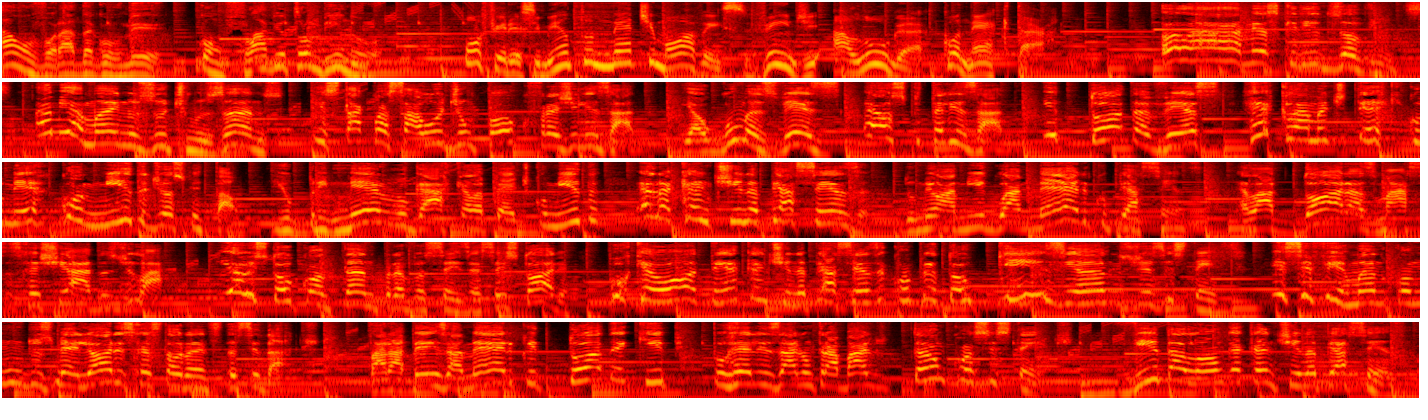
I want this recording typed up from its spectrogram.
Alvorada Gourmet com Flávio Trombino. Oferecimento Net Móveis. Vende, aluga, conecta. Olá, meus queridos ouvintes. A minha mãe, nos últimos anos, está com a saúde um pouco fragilizada e algumas vezes é hospitalizada. E toda vez reclama de ter que comer comida de hospital. E o primeiro lugar que ela pede comida é na cantina Piacenza, do meu amigo Américo Piacenza. Ela adora as massas recheadas de lá. E eu estou contando para vocês essa história porque ontem a Cantina Piacenza completou 15 anos de existência e se firmando como um dos melhores restaurantes da cidade. Parabéns, Américo e toda a equipe por realizar um trabalho tão consistente. Vida longa Cantina Piacenza.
